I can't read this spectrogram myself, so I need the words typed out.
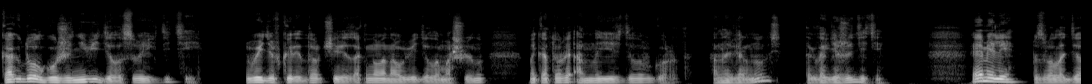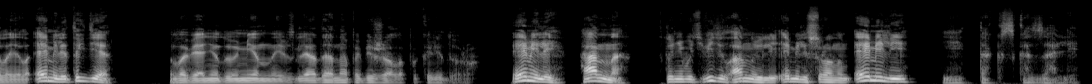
Как долго уже не видела своих детей? Выйдя в коридор через окно, она увидела машину, на которой Анна ездила в город. Она вернулась? Тогда где же дети? — Эмили! — позвала Дилайла. — Эмили, ты где? Ловя недоуменные взгляды, она побежала по коридору. — Эмили! Анна! Кто-нибудь видел Анну или Эмили с Роном? Эмили! Ей так сказали.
